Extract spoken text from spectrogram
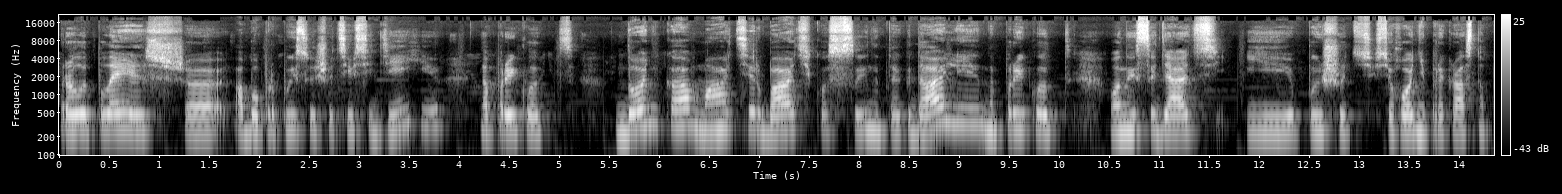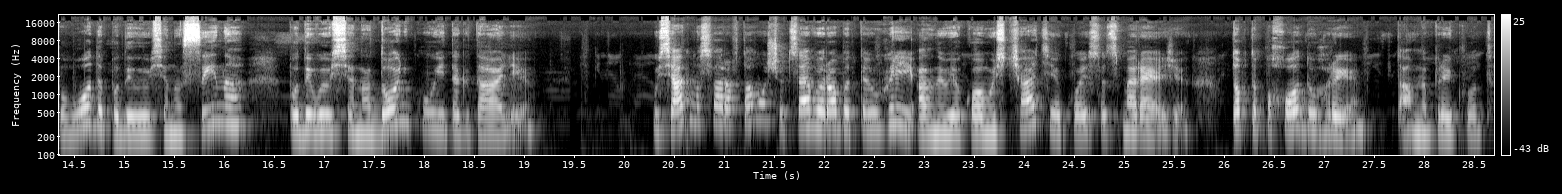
ролеплеїш е, або прописуєш оці всі дії, наприклад, донька, матір, батько, син і так далі. Наприклад, вони сидять і пишуть: сьогодні прекрасна погода, подивився на сина, подивився на доньку і так далі. Уся атмосфера в тому, що це ви робите у грі, а не в якомусь чаті якоїсь соцмережі. Тобто по ходу гри. Там, наприклад,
